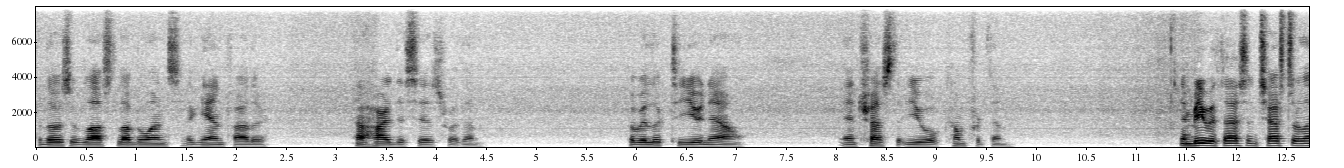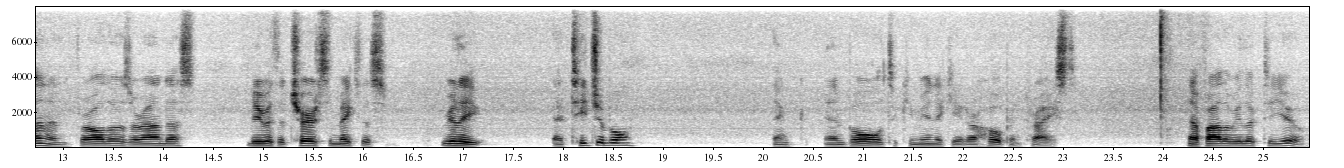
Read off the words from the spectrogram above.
For those who've lost loved ones, again, Father, how hard this is for them. But we look to you now and trust that you will comfort them. And be with us in Chesterland and for all those around us. Be with the church to make this really uh, teachable and, and bold to communicate our hope in Christ. Now, Father, we look to you.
